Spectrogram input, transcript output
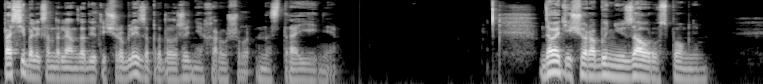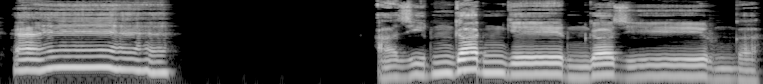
Спасибо, Александр Лян, за 2000 рублей, за продолжение хорошего настроения. Давайте еще рабыню Изауру вспомним. Азирнгаднгенгазирнга.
